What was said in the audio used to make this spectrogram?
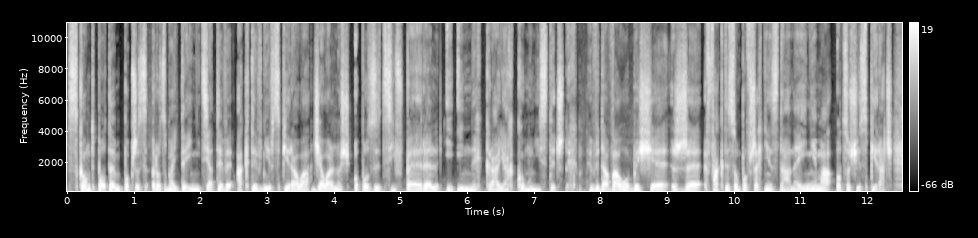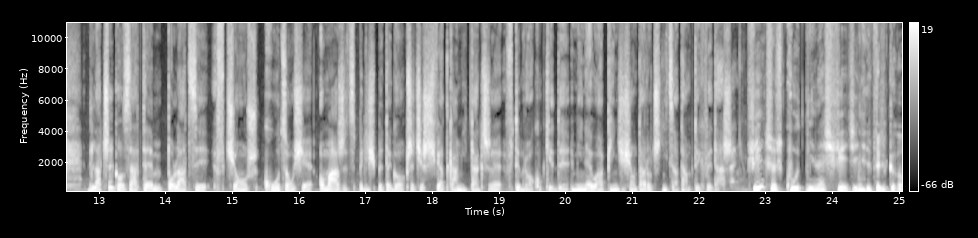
skąd potem poprzez rozmaite inicjatywy aktywnie wspierała działalność opozycji w PRL i innych krajach komunistycznych. Wydawałoby się, że fakty są powszechnie znane i nie ma o co się spierać. Dlaczego zatem Polacy wciąż kłócą się o marzec? Byliśmy tego przecież świadkami także w tym roku, kiedy minęła 50. rocznica tamtych wydarzeń. Większość kłótni na świecie, nie tylko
